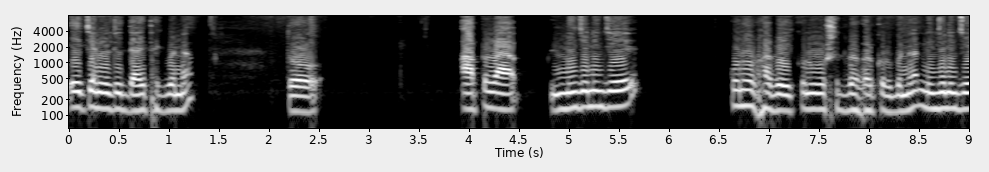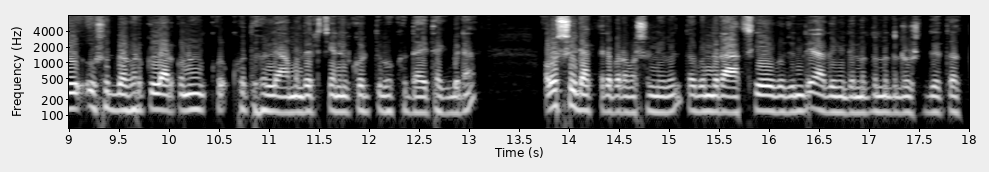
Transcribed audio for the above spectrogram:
এই চ্যানেলটি দায়ী থাকবে না। তো আপনারা নিজে নিজে কোনোভাবেই কোনো ওষুধ ব্যবহার করবে না। নিজে নিজে ওষুধ ব্যবহার করলে আর কোনো ক্ষতি হলে আমাদের চ্যানেল কর্তৃপক্ষ দায়ী থাকবে না। অবশ্যই ডাক্তারের পরামর্শ নেবেন। তো বন্ধুরা, আজকে এই পর্যন্ত আগামীতে নতুন নতুন ওষুধের তথ্য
